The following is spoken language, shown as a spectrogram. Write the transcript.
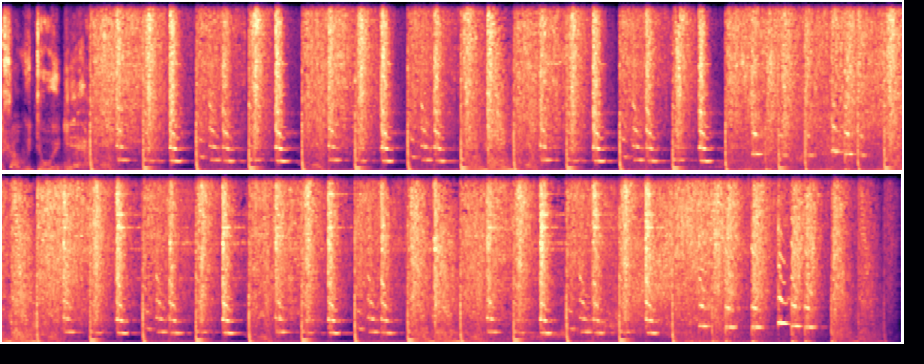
That's how we do it. Yeah.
